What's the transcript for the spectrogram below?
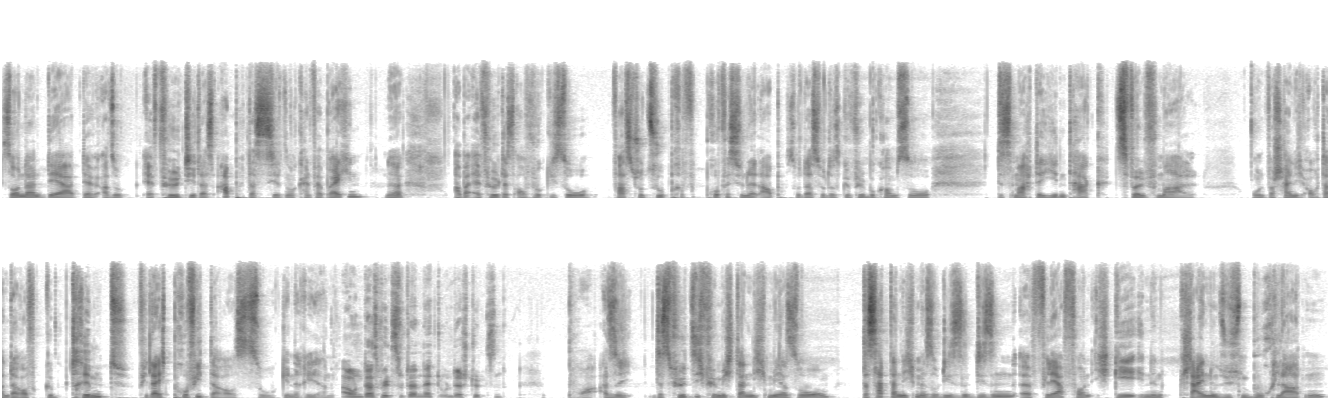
sondern der, der, also er füllt dir das ab, das ist jetzt noch kein Verbrechen, ne? Aber er füllt das auch wirklich so fast schon zu prof- professionell ab, sodass du das Gefühl bekommst, so, das macht er jeden Tag zwölfmal. Und wahrscheinlich auch dann darauf getrimmt, vielleicht Profit daraus zu generieren. Ah, und das willst du dann nicht unterstützen? Boah, also das fühlt sich für mich dann nicht mehr so. Das hat dann nicht mehr so diesen, diesen äh, Flair von, ich gehe in einen kleinen süßen Buchladen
